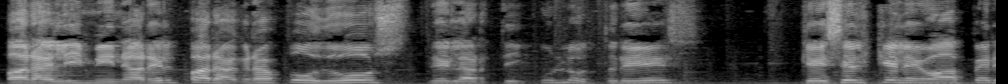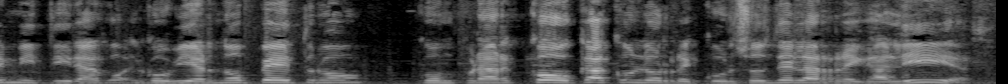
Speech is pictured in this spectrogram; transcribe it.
para eliminar el parágrafo 2 del artículo 3, que es el que le va a permitir al gobierno Petro comprar coca con los recursos de las regalías.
